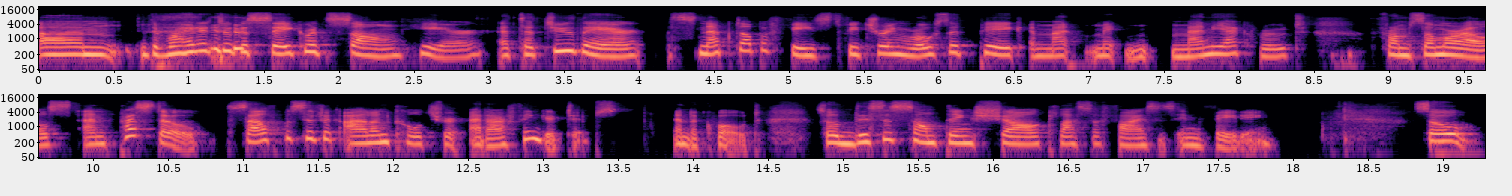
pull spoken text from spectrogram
Um, the writer took a sacred song here, a tattoo there, snapped up a feast featuring roasted pig and ma- ma- manioc root from somewhere else, and presto, South Pacific Island culture at our fingertips. End of quote. So this is something Shawl classifies as invading. So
